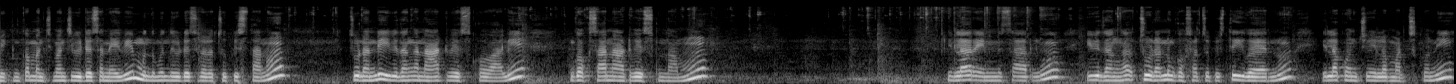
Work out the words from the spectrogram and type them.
మీకు ఇంకా మంచి మంచి వీడియోస్ అనేవి ముందు ముందు వీడియోస్లలో చూపిస్తాను. చూడండి ఈ విధంగా నాటు వేసుకోవాలి. ఇంకొకసారి నాటు వేసుకుందాము. ఇలా రెండు సార్లు ఈ విధంగా చూడండి ఇంకొకసారి చూపిస్తే ఈ వైర్ను ఇలా కొంచెం ఇలా మర్చుకొని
